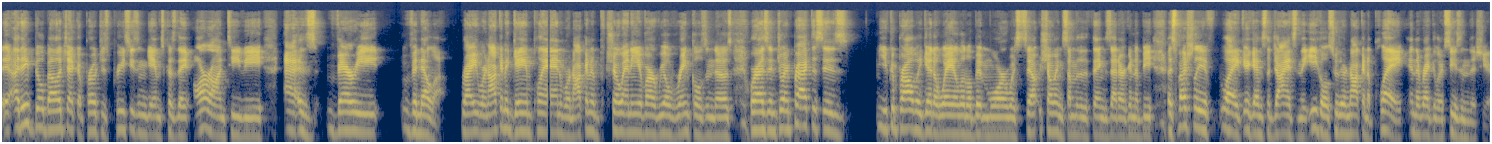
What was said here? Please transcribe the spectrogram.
eh, I think Bill Belichick approaches preseason games because they are on TV as very vanilla right? We're not going to game plan. We're not going to show any of our real wrinkles in those. Whereas in joint practices, you can probably get away a little bit more with showing some of the things that are going to be, especially if like against the Giants and the Eagles, who they're not going to play in the regular season this year.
